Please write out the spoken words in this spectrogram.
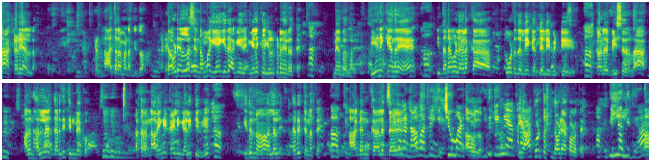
ಹಾ ಕಡೆ ಅಲ್ಲ. ಆತರ ಆ ತರ ಮೇಡಮ್ ಇದು. ದವಡೆ ಎಲ್ಲ ಸರ್ ನಮಗೆ ಹೇಗಿದೆ ಹಾಗೆ ಇರ- ಮೇಲೆ ಕೆಳಗೆ ಎರಡು ಕಡೆ ಇರುತ್ತೆ. ಮೇಲೆ ಬರಲ್ಲ. ಏನಕ್ಕೆ ಅಂದ್ರೆ ಈ ದನಗಳನ್ನೆಲ್ಲ ಕಾ ತೋಟದಲ್ಲಿ ಗದ್ದೆಯಲ್ಲಿ ಬಿಟ್ಟು ಕಾಡ ಬೇಯಿಸಿದ್ರಲ್ಲ ಅದನ್ನ ಹಲ್ಲಲ್ಲಿ ತರದಿ ತಿನ್ಬೇಕು. ಹ್ಮ್ ಹ್ಮ್ ಅರ್ಥ? ನಾವ್ ಹೆಂಗೆ ಕೈಲಿ ಹಿಂಗೆ ಅಳಿತೀವಿ ಇದನ್ನ ಅಲ್ಲಲ್ಲಿ ಕರಿ ತಿನ್ನತ್ತೆ ಆಗನ್ ಕಾಲದ ಇವಾಗ ನಾವಾದ್ರೆ ಹಿಂಗೆ ಚೀವ್ ಮಾಡ್ತೀವಿ. ಇದಕ್ಕೆ ಹೆಂಗೆ ಈಗ ಹಾಕೊಂಡ ತಕ್ಷಣ ದವಡೆ ಹಾಕೊಳ್ಳುತ್ತೆ. ಇಲ್ಲ ಅಲ್ಲಿದ್ಯಾ? ಹಾ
